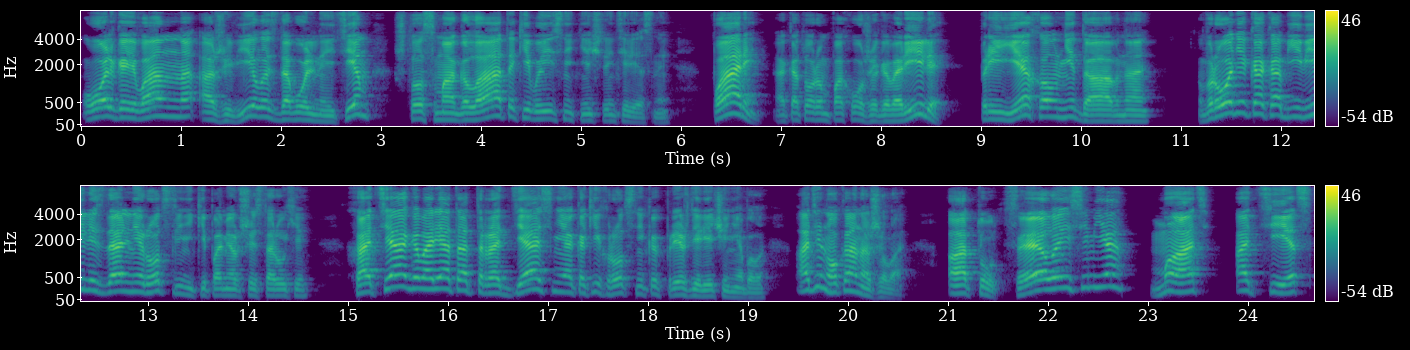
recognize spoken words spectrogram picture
Ольга Ивановна оживилась, довольная тем, что смогла таки выяснить нечто интересное. Парень, о котором, похоже, говорили, приехал недавно. Вроде как объявились дальние родственники помершей старухи. Хотя, говорят, отродясь, ни о каких родственниках прежде речи не было. Одиноко она жила. А тут целая семья, мать, отец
